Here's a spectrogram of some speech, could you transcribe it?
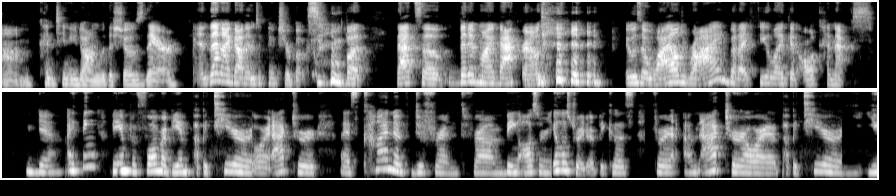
um, continued on with the shows there. And then I got into picture books, but that's a bit of my background. it was a wild ride, but I feel like it all connects. Yeah, I think being a performer, being puppeteer or actor is kind of different from being author and illustrator because for an actor or a puppeteer, you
